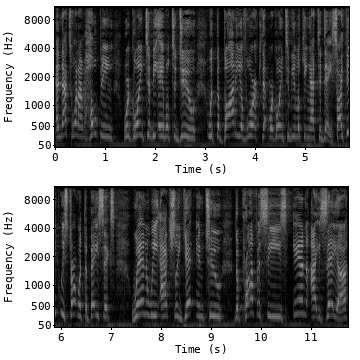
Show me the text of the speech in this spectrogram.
and that's what I'm hoping we're going to be able to do with the body of work that we're going to be looking at today. So I think we start with the basics when we actually get into the prophecies in Isaiah,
